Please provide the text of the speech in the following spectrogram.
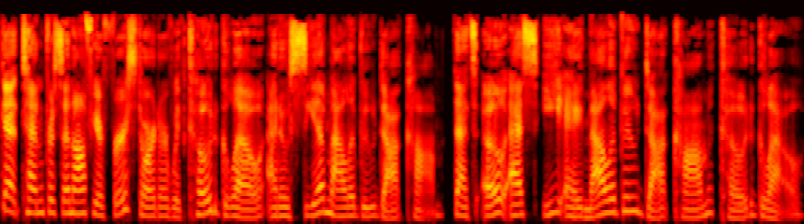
Get 10% off your first order with code GLOW at OseaMalibu.com. That's O S E A Malibu.com code GLOW.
